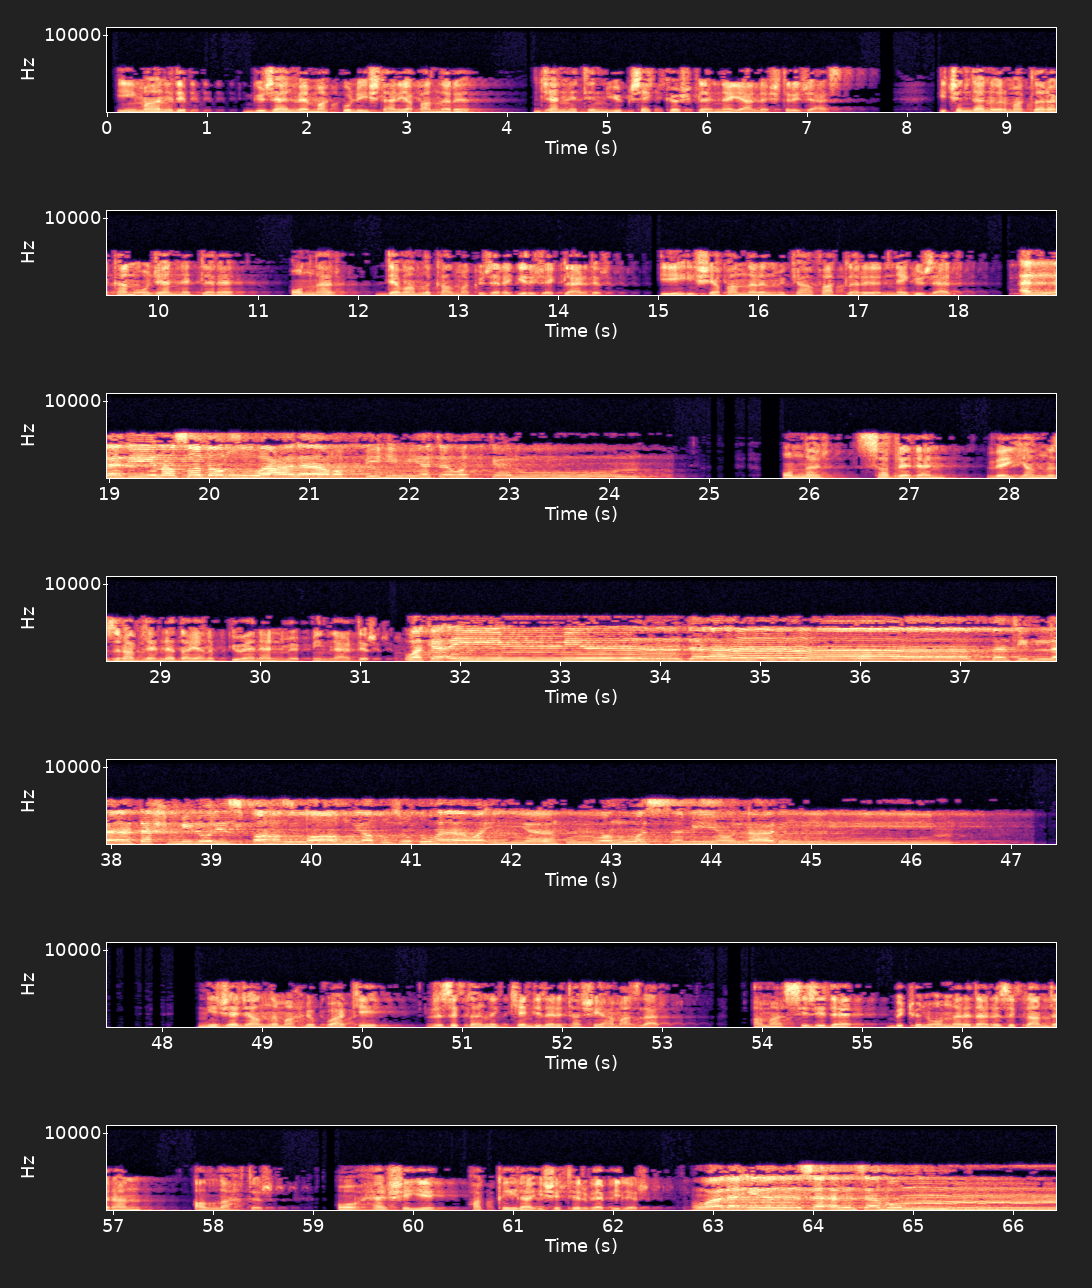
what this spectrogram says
İman edip güzel ve makbul işler yapanları cennetin yüksek köşklerine yerleştireceğiz. İçinden ırmaklar akan o cennetlere onlar devamlı kalmak üzere gireceklerdir. İyi iş yapanların mükafatları ne güzel. الذين صبروا وعلى ربهم يتوكلون Onlar sabreden ve yalnız Rablerine dayanıp güvenen müminlerdir. وكأين من دابة لا تحمل رزقها الله يرزقها وإياكم وهو السميع العليم Nice canlı mahluk var ki, rızıklarını kendileri taşıyamazlar. Ama sizi de, bütün onları da rızıklandıran Allah'tır. O her şeyi hakkıyla işitir ve bilir. وَلَئِن سَأَلْتَهُم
